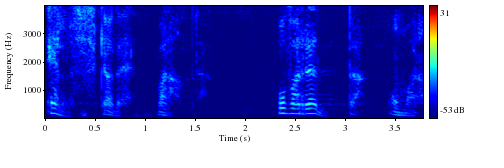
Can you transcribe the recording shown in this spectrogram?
älskade varandra och var rädda om varandra.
